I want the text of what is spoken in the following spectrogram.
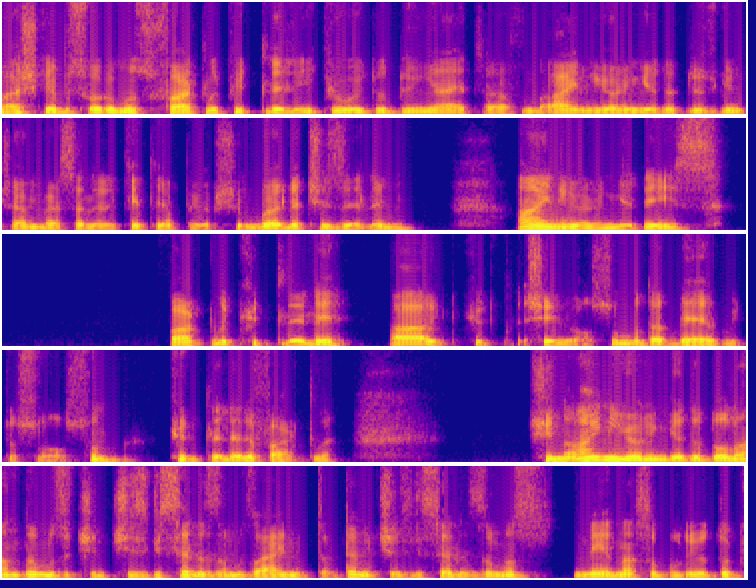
Başka bir sorumuz. Farklı kütleli iki uydu dünya etrafında aynı yörüngede düzgün çembersel hareket yapıyor. Şimdi böyle çizelim. Aynı yörüngedeyiz. Farklı kütleli A kütle şey olsun. Bu da B uydusu olsun. Kütleleri farklı. Şimdi aynı yörüngede dolandığımız için çizgisel hızımız aynıdır, değil mi? Çizgisel hızımız ne nasıl buluyorduk?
